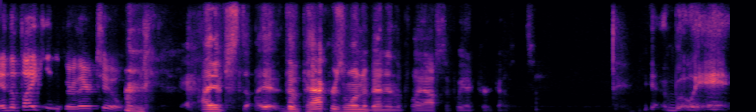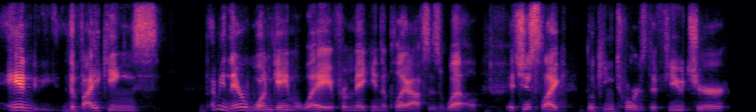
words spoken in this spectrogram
And the Vikings are there too. I have st- eh, the Packers wouldn't have been in the playoffs if we had Kirk Cousins. Yeah, and the vikings i mean they're one game away from making the playoffs as well it's just like looking towards the future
